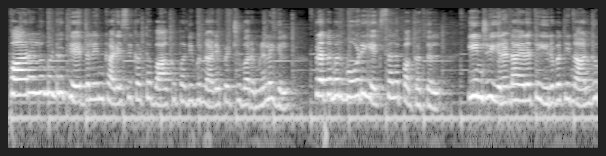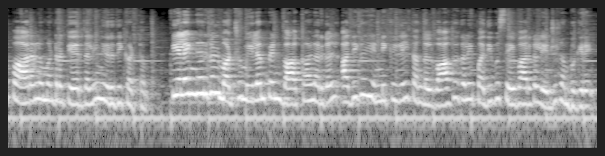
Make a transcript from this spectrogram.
பாராளுமன்ற தேர்தலின் கடைசி கட்ட வாக்குப்பதிவு நடைபெற்று வரும் நிலையில் பிரதமர் மோடி எக்ஸல பக்கத்தில் இன்று இரண்டாயிரத்தி இருபத்தி நான்கு பாராளுமன்ற தேர்தலின் இறுதிக்கட்டம் இளைஞர்கள் மற்றும் இளம்பெண் வாக்காளர்கள் அதிக எண்ணிக்கையில் தங்கள் வாக்குகளை பதிவு செய்வார்கள் என்று நம்புகிறேன்.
